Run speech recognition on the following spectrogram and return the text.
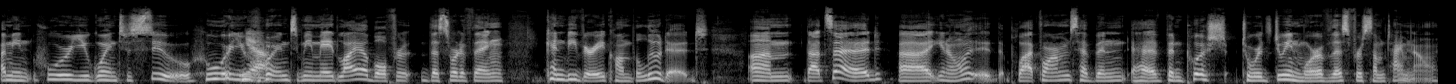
I mean, who are you going to sue? Who are you yeah. going to be made liable for this sort of thing? Can be very convoluted. Um, that said, uh, you know, platforms have been have been pushed towards doing more of this for some time now.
